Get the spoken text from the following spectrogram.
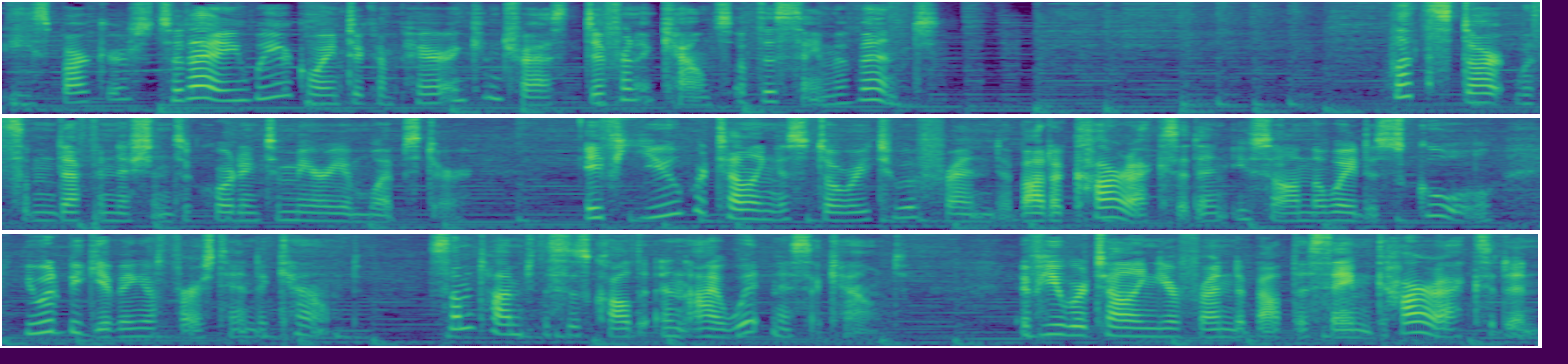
eSparkers. Today we are going to compare and contrast different accounts of the same event. Let's start with some definitions according to Merriam-Webster. If you were telling a story to a friend about a car accident you saw on the way to school, you would be giving a first-hand account. Sometimes this is called an eyewitness account. If you were telling your friend about the same car accident,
